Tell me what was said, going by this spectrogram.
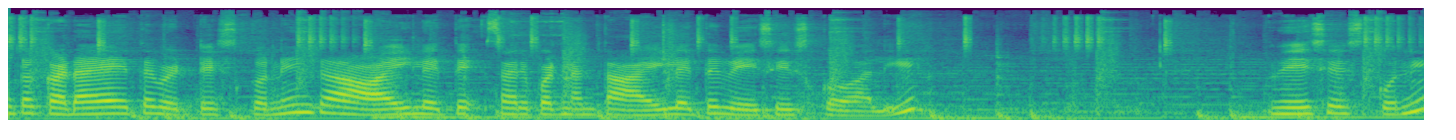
ఇంకా కడాయి అయితే పెట్టేసుకొని ఇంకా ఆయిల్ అయితే సరిపడినంత ఆయిల్ అయితే వేసేసుకోవాలి. వేసేసుకొని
